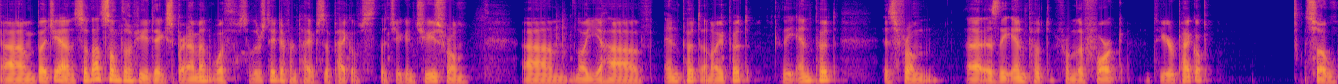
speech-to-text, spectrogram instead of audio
Um, but yeah so that's something for you to experiment with. So there's two different types of pickups that you can choose from. Um, now you have input and output. The input is from uh, is the input from the fork to your pickup. So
